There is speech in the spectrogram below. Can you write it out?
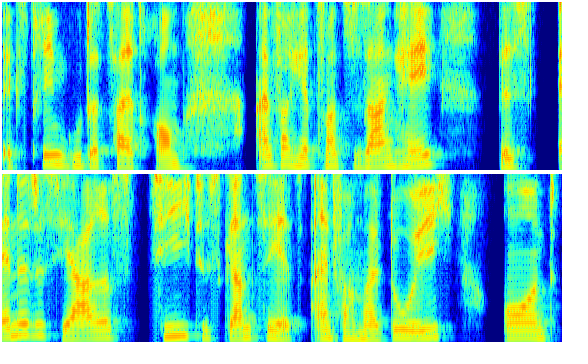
extrem guter Zeitraum. Einfach jetzt mal zu sagen, hey, bis Ende des Jahres ziehe ich das Ganze jetzt einfach mal durch und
